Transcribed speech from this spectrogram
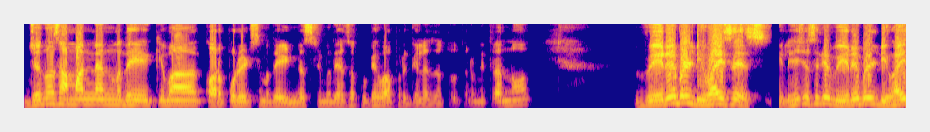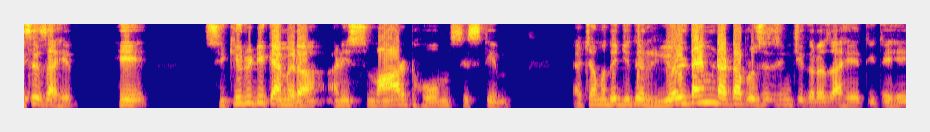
जनसामान्यांमध्ये किंवा कॉर्पोरेट्समध्ये इंडस्ट्रीमध्ये याचा कुठे वापर केला जातो? तर मित्रांनो वेरेबल डिव्हायसेस हे जे सगळे वेरेबल डिव्हायसेस आहेत हे सिक्युरिटी कॅमेरा आणि स्मार्ट होम सिस्टीम याच्यामध्ये जिथे रिअल टाइम डाटा प्रोसेसिंगची गरज आहे तिथे हे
